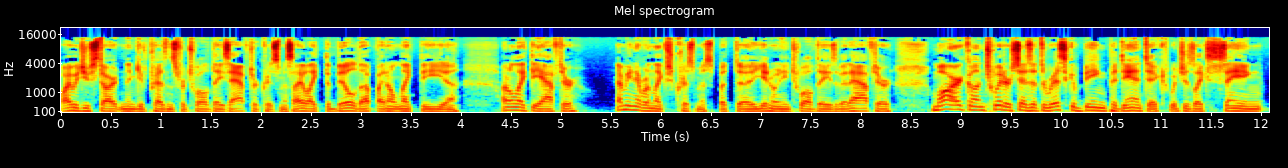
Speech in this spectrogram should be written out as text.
Why would you start and then give presents for 12 days after Christmas? I like the build up. I don't like the uh, I don't like the after. I mean, everyone likes Christmas, but uh, you don't need 12 days of it after. Mark on Twitter says, at the risk of being pedantic, which is like saying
